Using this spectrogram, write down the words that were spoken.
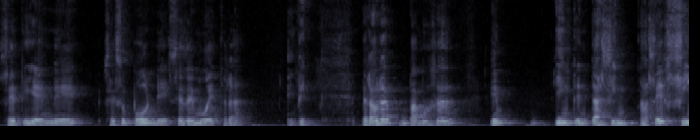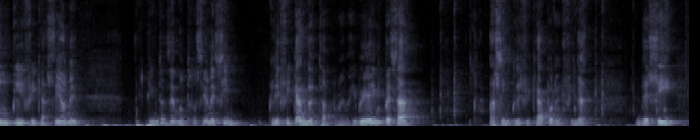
se tiene, se supone, se demuestra, en fin. Pero ahora vamos a em, intentar hacer simplificaciones, distintas demostraciones, simplificando esta prueba. Y voy a empezar a simplificar por el final. Decir,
